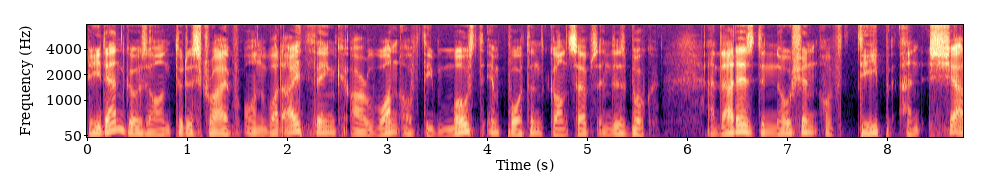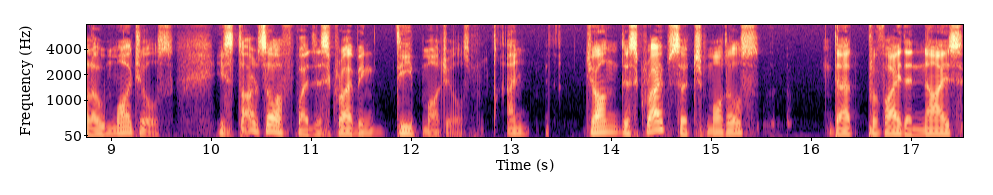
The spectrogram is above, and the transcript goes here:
He then goes on to describe on what I think are one of the most important concepts in this book, and that is the notion of deep and shallow modules. He starts off by describing deep modules, and John describes such models that provide a nice,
